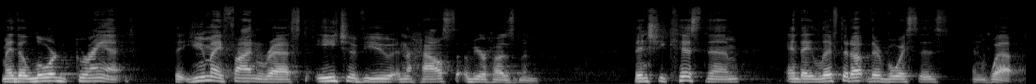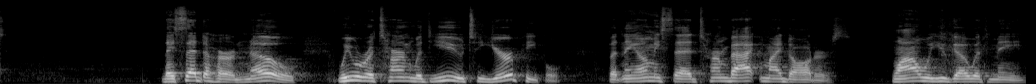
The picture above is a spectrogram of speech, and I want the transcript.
May the Lord grant that you may find rest, each of you in the house of your husband. Then she kissed them, and they lifted up their voices and wept. They said to her, No, we will return with you to your people but Naomi said, Turn back, my daughters. Why will you go with me?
